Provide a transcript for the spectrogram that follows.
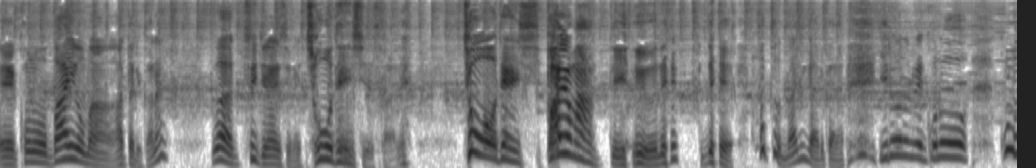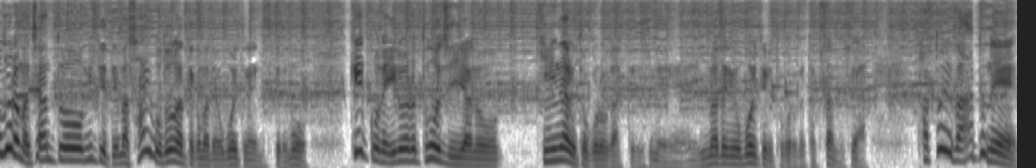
えー、このバイオマンあたりかなはついてないですよね。超電子ですからね。超電子バイオマンっていうね。で、あと何があるかな。いろいろね、この、このドラマちゃんと見てて、まあ最後どうなったかまでは覚えてないんですけども、結構ね、いろいろ当時、あの、気になるところがあってですね、未だに覚えてるところがたくさんですが、例えば、あとね、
